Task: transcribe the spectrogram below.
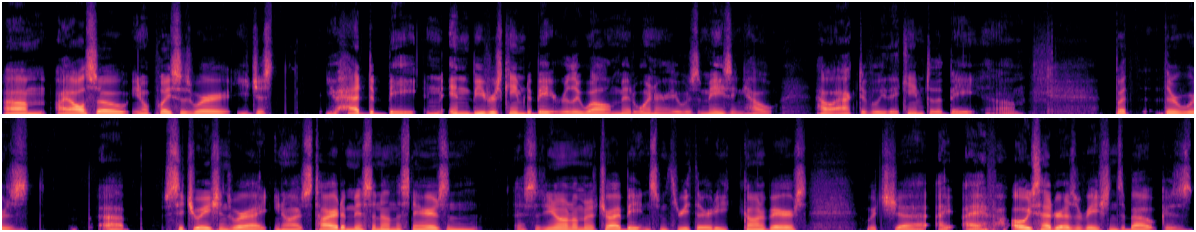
Um, I also, you know, places where you just you had to bait, and, and beavers came to bait really well midwinter. It was amazing how how actively they came to the bait. Um, but there was uh, situations where I, you know, I was tired of missing on the snares, and I said, you know what, I'm going to try baiting some 330 conibears, which uh, I I have always had reservations about because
